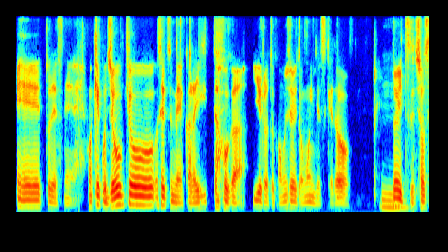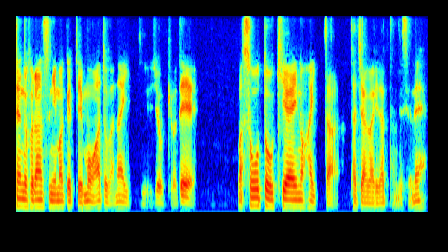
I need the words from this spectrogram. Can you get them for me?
ーっとですね、まあ、結構状況説明から言った方がユーロとか面白いと思うんですけど、ドイツ初戦のフランスに負けてもう後がないっていう状況で、まあ、相当気合の入った立ち上がりだったんですよね。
